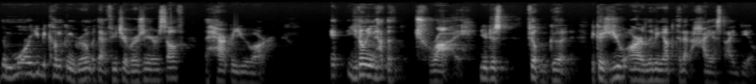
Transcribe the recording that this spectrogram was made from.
the more you become congruent with that future version of yourself, the happier you are. It, you don't even have to try. You just feel good because you are living up to that highest ideal.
